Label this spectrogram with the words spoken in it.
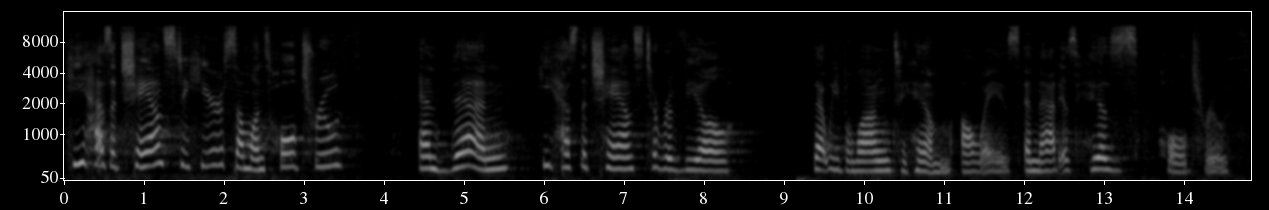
he has a chance to hear someone's whole truth, and then he has the chance to reveal that we belong to him always, and that is his whole truth.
